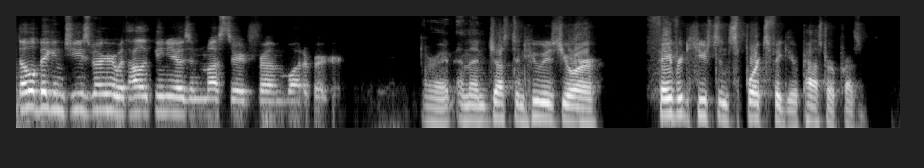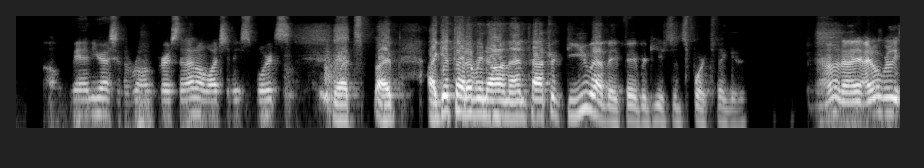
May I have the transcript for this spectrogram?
double bacon cheeseburger with jalapenos and mustard from Whataburger. All right, and then Justin, who is your favorite Houston sports figure, past or present? Oh man, you're asking the wrong person. I don't watch any sports. That's I I get that every now and then. Patrick, do you have a favorite Houston sports figure? I don't know. I don't really.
